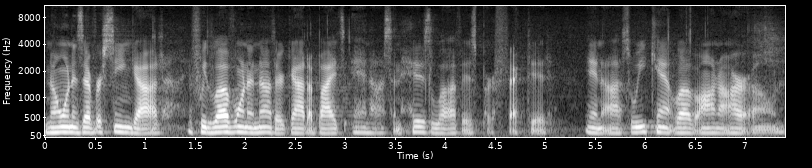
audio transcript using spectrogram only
No one has ever seen God. If we love one another, God abides in us, and his love is perfected in us. We can't love on our own.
